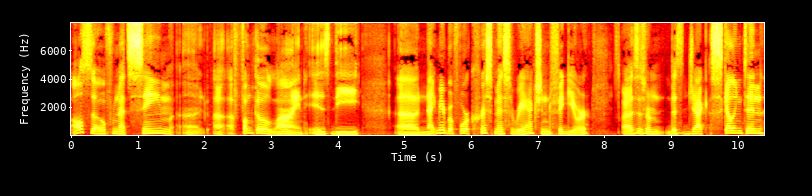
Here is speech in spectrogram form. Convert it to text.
Also, from that same uh, uh, Funko line is the uh, Nightmare Before Christmas reaction figure. Uh, this is from this Jack Skellington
